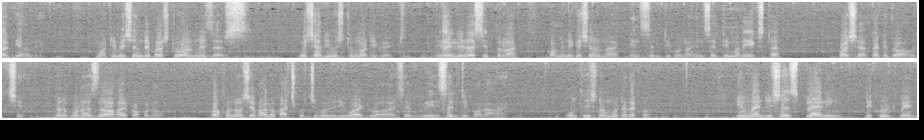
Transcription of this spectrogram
আর কি হবে? Motivation refers to all measures which are use to motivate ঠিক আছে? লিডারশিপ তো নয় কমিউনিকেশনও নয় ইনসেন্টিভও নয়। ইনসেন্টিভ মানে এক্সট্রা পয়সা তাকে দেওয়া হচ্ছে। ধরো বোনাস দেওয়া হয় কখনো। কখনো সে ভালো কাজ করছে বলে রিওয়ার্ড দেওয়া হয় সেগুলো ইনসেন্টিভ বলা হয়। উনত্রিশ নম্বরটা দেখো। Human resource planning recruitment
